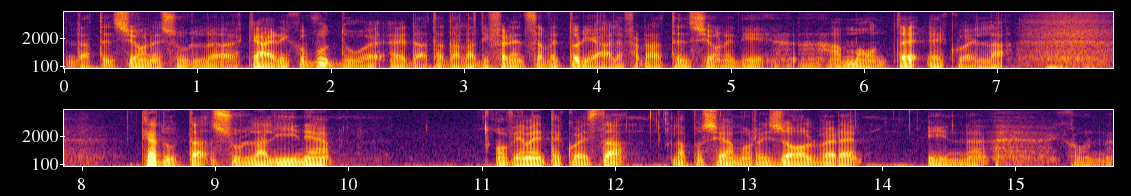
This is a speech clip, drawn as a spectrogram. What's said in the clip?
la, tensione sul carico V2 è data dalla differenza vettoriale fra la tensione di, a monte e quella caduta sulla linea. Ovviamente questa la possiamo risolvere in, con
